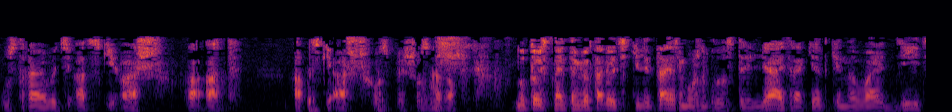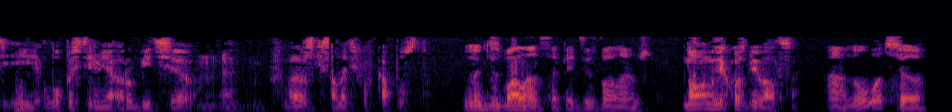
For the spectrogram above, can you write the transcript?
устраивать адские адский аж. А, ад. Адский аж, господи, что сказал. Ну, то есть на этом вертолетике летать, и можно было стрелять, ракетки наводить и лопастями рубить э, вражеских солдатиков в капусту. Ну, дисбаланс опять, дисбаланс. Но он легко сбивался. А, ну вот все.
